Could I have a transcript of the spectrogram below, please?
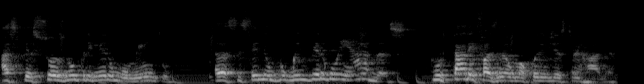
As pessoas, num primeiro momento, elas se sentem um pouco envergonhadas por estarem fazendo alguma coisa em gestão errada.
